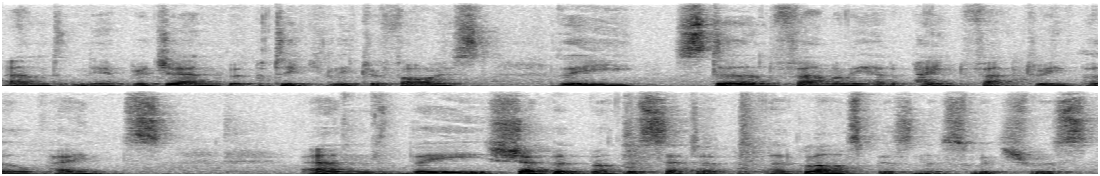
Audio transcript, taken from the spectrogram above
and near Bridgend, but particularly Treforest. The Stern family had a paint factory, Pearl Paints, and the Shepherd brothers set up a glass business, which was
